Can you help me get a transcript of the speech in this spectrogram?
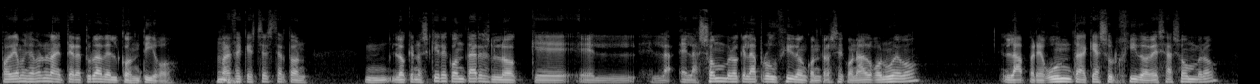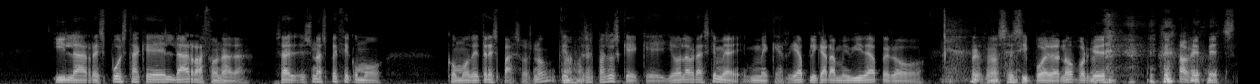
podríamos llamar una literatura del contigo. Mm. Parece que Chesterton mm, lo que nos quiere contar es lo que el, el, asombro que le ha producido encontrarse con algo nuevo, la pregunta que ha surgido de ese asombro y la respuesta que él da razonada. O sea, es una especie como, como de tres pasos, ¿no? tres pasos que, que, yo la verdad es que me, me, querría aplicar a mi vida, pero, pero no sé si puedo, ¿no? Porque a veces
